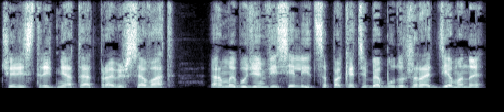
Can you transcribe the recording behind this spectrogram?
«Через три дня ты отправишься в ад, а мы будем веселиться, пока тебя будут жрать демоны!»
